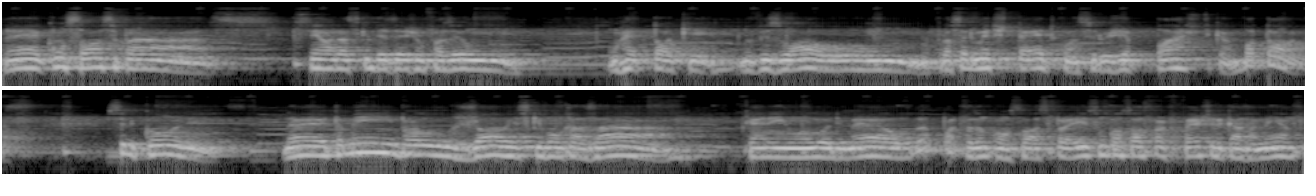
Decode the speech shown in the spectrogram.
né? consórcio para senhoras que desejam fazer um, um retoque no visual ou um procedimento estético, uma cirurgia plástica, botox, silicone, né? também para os jovens que vão casar, querem uma lua de mel, pode fazer um consórcio para isso, um consórcio para festa de casamento,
